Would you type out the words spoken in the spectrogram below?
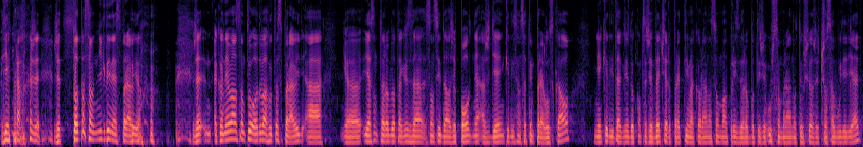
Je pravda, že, že toto som nikdy nespravil. že ako nemal som tú odvahu to spraviť a ja, ja som to robil tak, že som si dal, že pol dňa až deň, kedy som sa tým prelúskal. Niekedy tak, že dokonca, že večer predtým, ako ráno som mal prísť do roboty, že už som ráno tušil, že čo sa bude diať.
